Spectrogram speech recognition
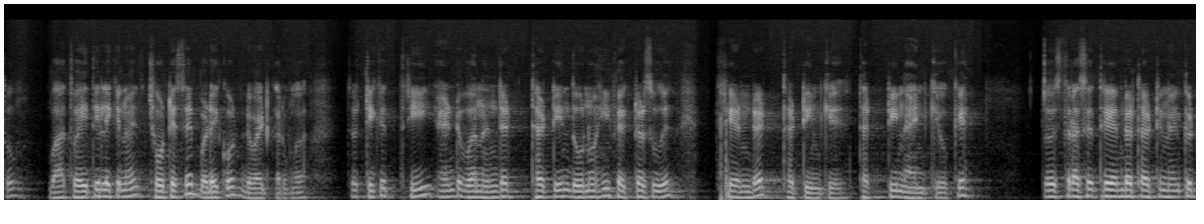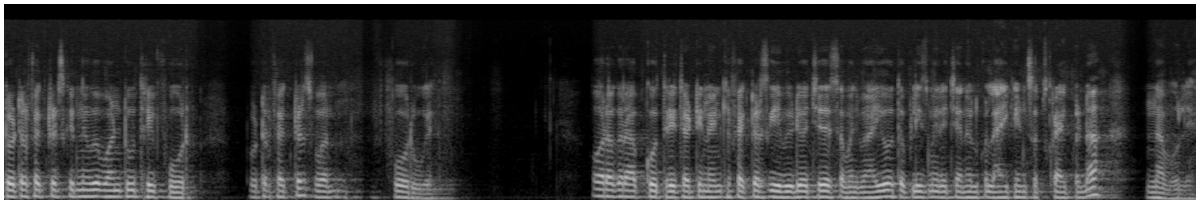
तो बात वही थी, लेकिन मैं छोटे से बड़े को डिवाइड करूँगा। तो ठीक है three and one hundred thirteen दोनों ही फैक्टर्स हुए थ्री हंड्रेड थर्टीन के थर्टी नाइन के ओके तो इस तरह से थ्री हंड्रेड थर्टी नाइन के टोटल फैक्टर्स कितने हुए? One two three four total factors one four हुए। और अगर आपको थ्री थर्टी नाइन के फैक्टर्स की वीडियो अच्छे से समझ में आई हो तो प्लीज़ मेरे चैनल को लाइक एंड सब्सक्राइब करना ना भूलें।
